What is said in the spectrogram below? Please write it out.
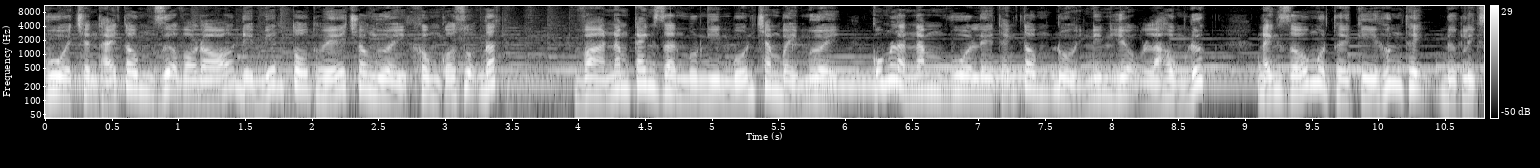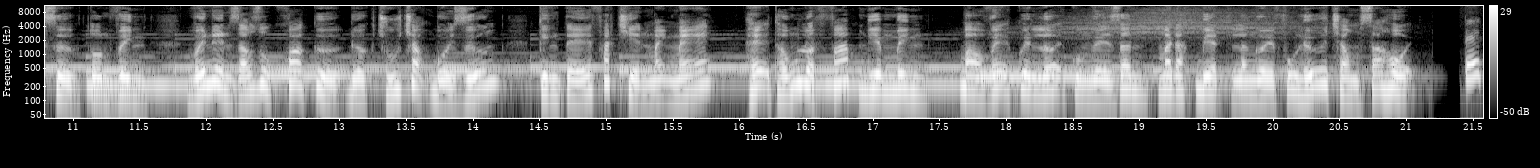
Vua Trần Thái Tông dựa vào đó để miễn tô thuế cho người không có ruộng đất. Và năm canh dần 1470 cũng là năm vua Lê Thánh Tông đổi niên hiệu là Hồng Đức, đánh dấu một thời kỳ hưng thịnh được lịch sử tôn vinh với nền giáo dục khoa cử được chú trọng bồi dưỡng, kinh tế phát triển mạnh mẽ, hệ thống luật pháp nghiêm minh, bảo vệ quyền lợi của người dân mà đặc biệt là người phụ nữ trong xã hội. Tết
